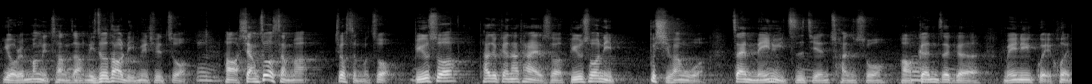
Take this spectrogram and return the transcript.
有人帮你创造，你就到里面去做。嗯，好，想做什么就怎么做。比如说，他就跟他太太说，比如说你不喜欢我在美女之间穿梭，好，跟这个美女鬼混，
